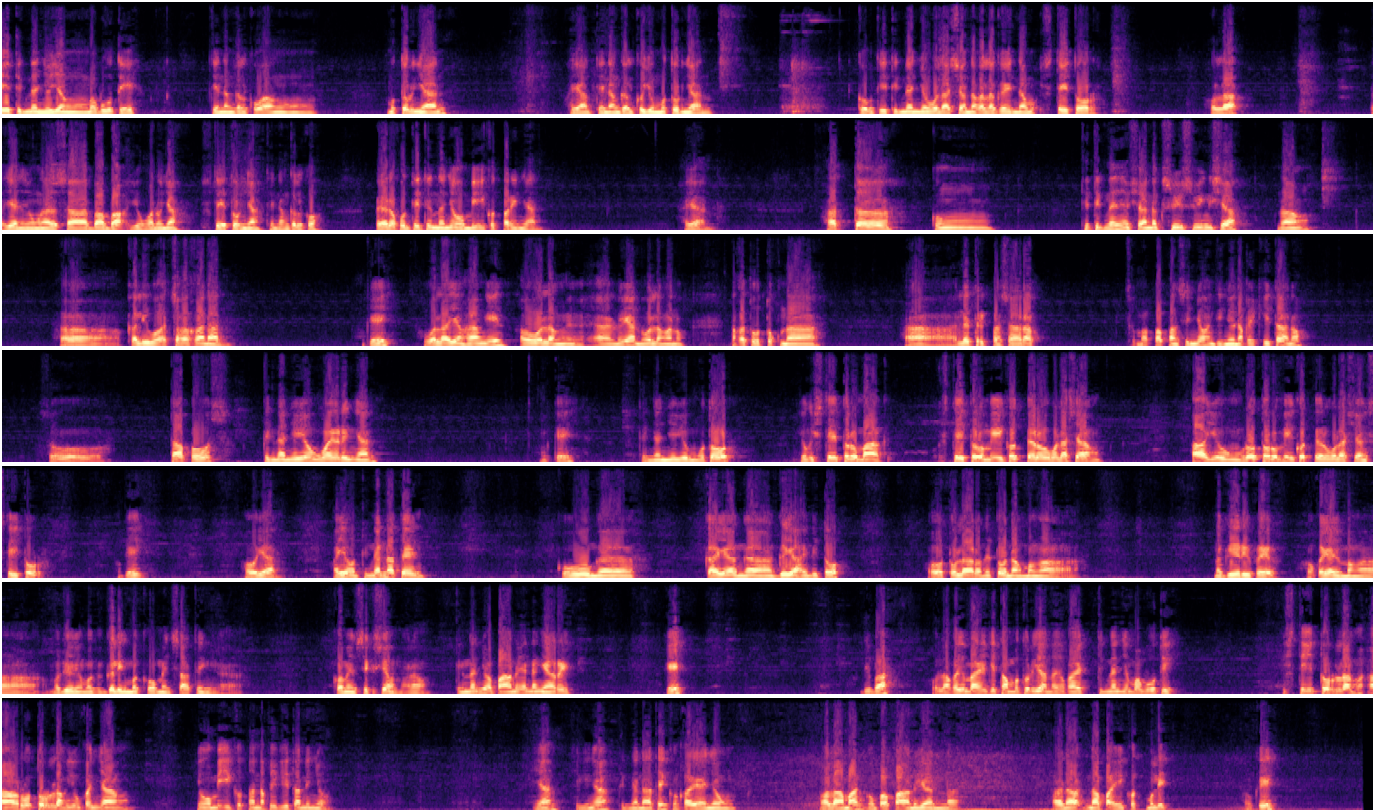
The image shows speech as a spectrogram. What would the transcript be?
Okay, tignan nyo yung mabuti. Tinanggal ko ang motor niyan. Ayan, tinanggal ko yung motor niyan. Kung titignan nyo, wala siyang nakalagay na stator. Wala. Ayan, yung nasa baba, yung ano niya, stator niya, tinanggal ko. Pero kung titignan nyo, umiikot pa rin yan. Ayan. At ah, kung titignan nyo siya, nagswiswing siya ng ah, kaliwa at saka kanan. Okay? Wala yung hangin o walang ano yan, walang ano nakatutok na ah, electric pan sa harap. So mapapansin nyo, hindi nyo nakikita, no? So, tapos, tingnan nyo yung wiring yan. Okay? Tingnan nyo yung motor. Yung stator, uma, stator umiikot pero wala siyang, ah, yung rotor umiikot pero wala siyang stator. Okay? O yan. Ngayon, tingnan natin kung ah, kayang ah, gayahin ito o tularan ito ng mga nagre-refer o kaya yung mga magaling, magagaling mag-comment sa ating ah, comment section. Ano? Tingnan nyo paano yan nangyari. Okay? Di ba? Wala kayong makikita motor yan. Ano, kahit tingnan nyo mabuti. Stator lang, ah, rotor lang yung kanyang yung umiikot na nakikita ninyo. Yan. Sige nga. Tingnan natin kung kaya nyong malaman kung paano yan ah, na, napaikot muli. Okay?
